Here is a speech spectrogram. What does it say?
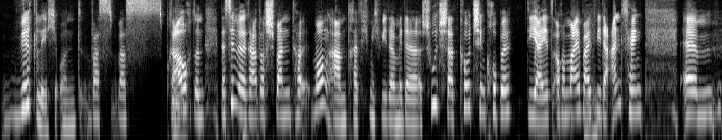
wirklich und was, was braucht. Mhm. Und da sind wir gerade auch spannend. Morgen Abend treffe ich mich wieder mit der Schulstadt-Coaching-Gruppe, die ja jetzt auch im Mai bald mhm. wieder anfängt. Ähm,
